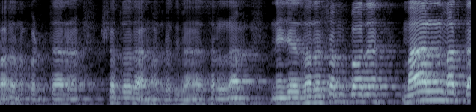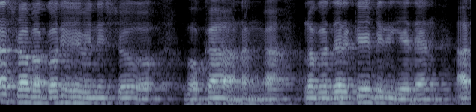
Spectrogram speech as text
পালনকর্তার সুতরাং হজরত সাল্লাম নিজের ধন সম্পদ মাল, মাত্রা সব গরিব, নিঃস্ব, ভোকা, নাঙ্গা লোকদেরকে বিলিয়ে দেন। আর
